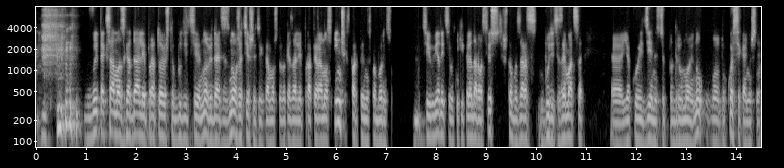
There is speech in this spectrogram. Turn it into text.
вы таксама згадалі про тое что будете ну відаць зноў жа цешыць іх таму что вы казалі про перанос іншых спартыўных спаборніцтв ці ведаеце вот нейкі календар вас ёсць что вы зараз будете займацца э, якой дзейнасцю падрыўной ну вот, у косе конечно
